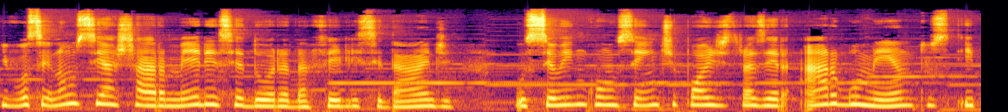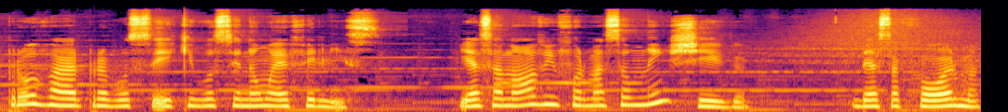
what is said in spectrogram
e você não se achar merecedora da felicidade, o seu inconsciente pode trazer argumentos e provar para você que você não é feliz. E essa nova informação nem chega Dessa forma,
